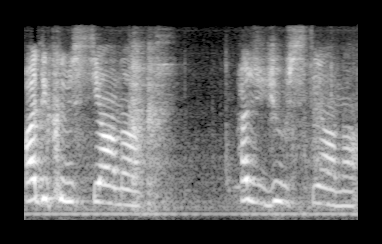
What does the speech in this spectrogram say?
Hadi Cristiano. Hadi Cristiano.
